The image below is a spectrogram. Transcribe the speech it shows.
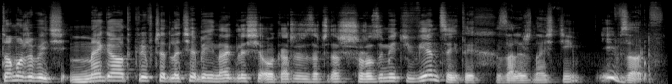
To może być mega odkrywcze dla Ciebie i nagle się okaże, że zaczynasz rozumieć więcej tych zależności i wzorów.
